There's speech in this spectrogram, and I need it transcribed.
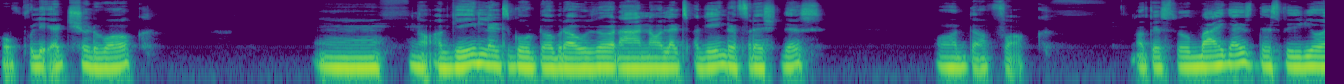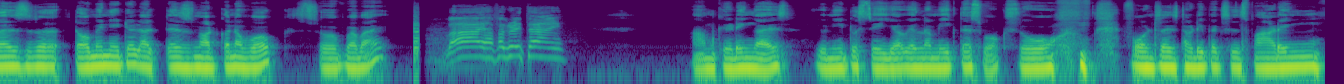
Hopefully it should work. Mm, now again let's go to a browser and now let's again refresh this. What the fuck okay so bye guys. This video is uh, terminated. It is not gonna work. So bye bye. Bye have a great time. I'm kidding guys. You need to stay here. We're gonna make this work. So font size 30 pixels padding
